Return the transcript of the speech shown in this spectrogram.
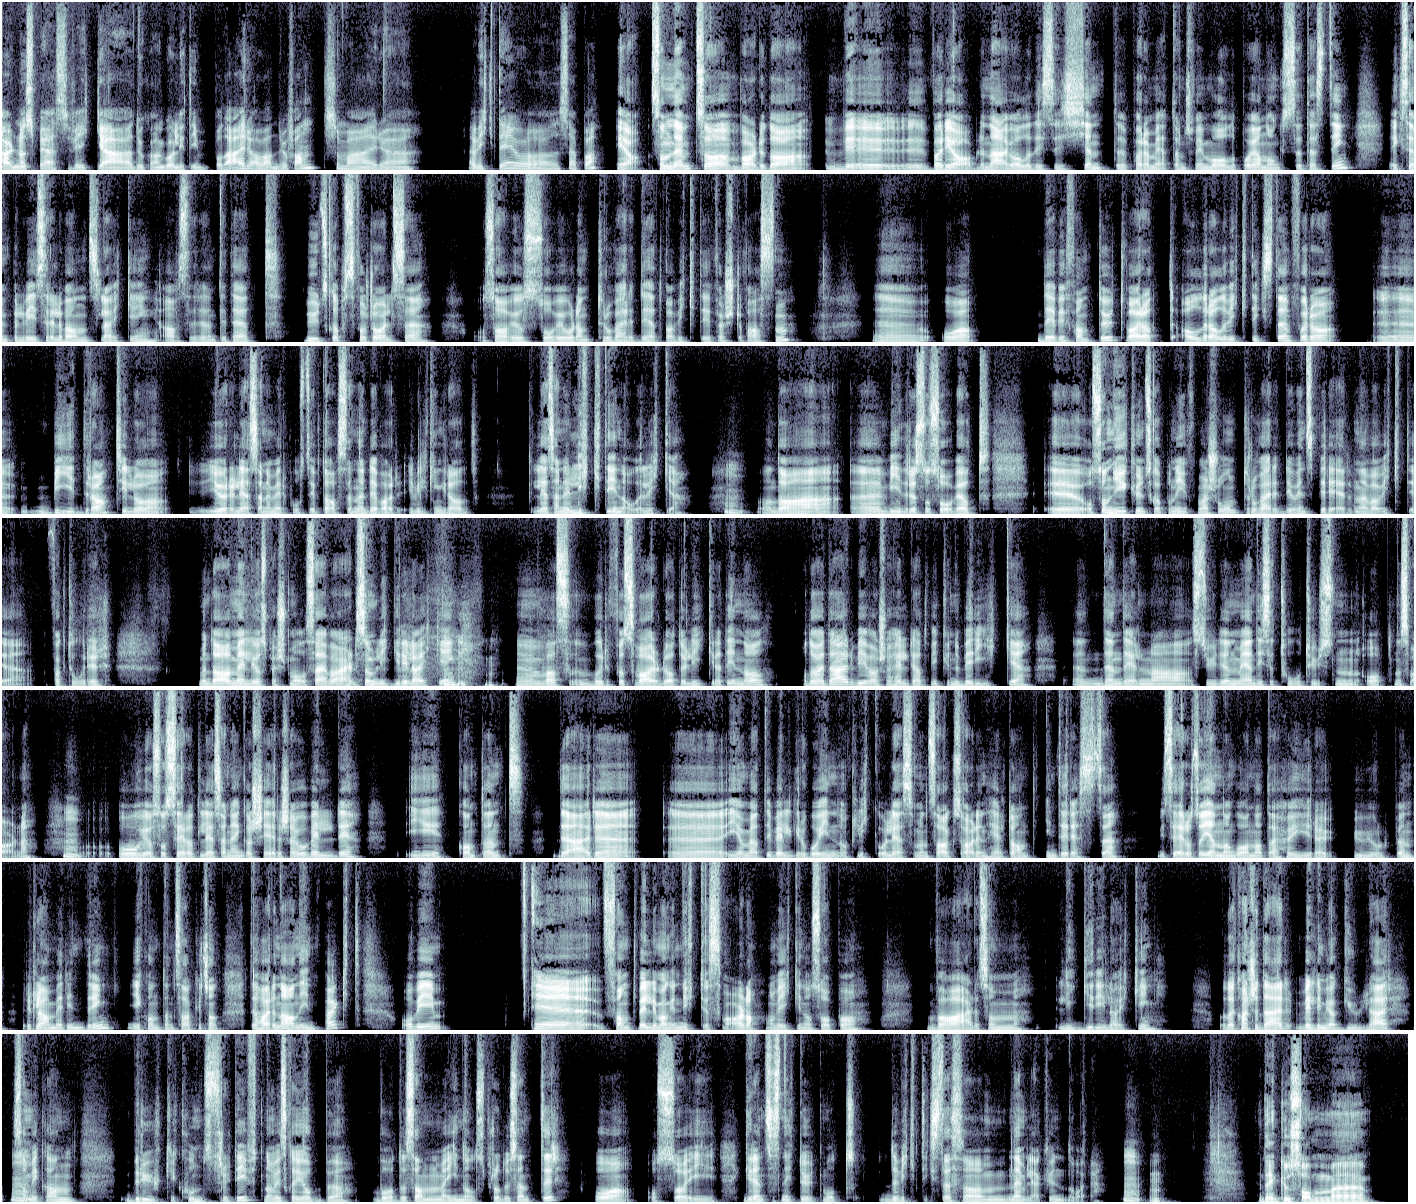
er det noe spesifikke du kan gå litt inn på der, av hva dere fant, som er, er viktig å se på? Ja, som nevnt så var det da Variablene er jo alle disse kjente parameterne som vi måler på i annonsetesting, eksempelvis relevans, liking, avsenderidentitet, budskapsforståelse Og så, vi jo, så vi hvordan troverdighet var viktig i første fasen. Uh, og det vi fant ut, var at det aller, aller viktigste for å uh, bidra til å gjøre leserne mer positivt avsender, det var i hvilken grad leserne likte innholdet eller ikke. Mm. Og da uh, videre så så vi at også ny kunnskap og ny informasjon, troverdig og inspirerende, var viktige faktorer. Men da melder jo spørsmålet seg hva er det som ligger i liking? Hva, hvorfor svarer du at du liker et innhold? Og det var der vi var så heldige at vi kunne berike Eh, den delen av studien med disse 2000 åpne svarene. Mm. Og vi også ser at leserne engasjerer seg jo veldig i content. Det er eh, I og med at de velger å gå inn og klikke og lese om en sak, så har det en helt annen interesse. Vi ser også gjennomgående at det er høyere uhjulpen reklameerindring i content-saker, så det har en annen impact. Og vi eh, fant veldig mange nyttige svar, da, når vi gikk inn og så på hva er det som ligger i liking. Og det er kanskje der veldig mye av gullet er, mm. som vi kan bruke konstruktivt når vi skal jobbe både sammen med innholdsprodusenter og også i grensesnittet ut mot det viktigste, som nemlig er kundene våre. Mm. mm. Jeg tenker jo som uh,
